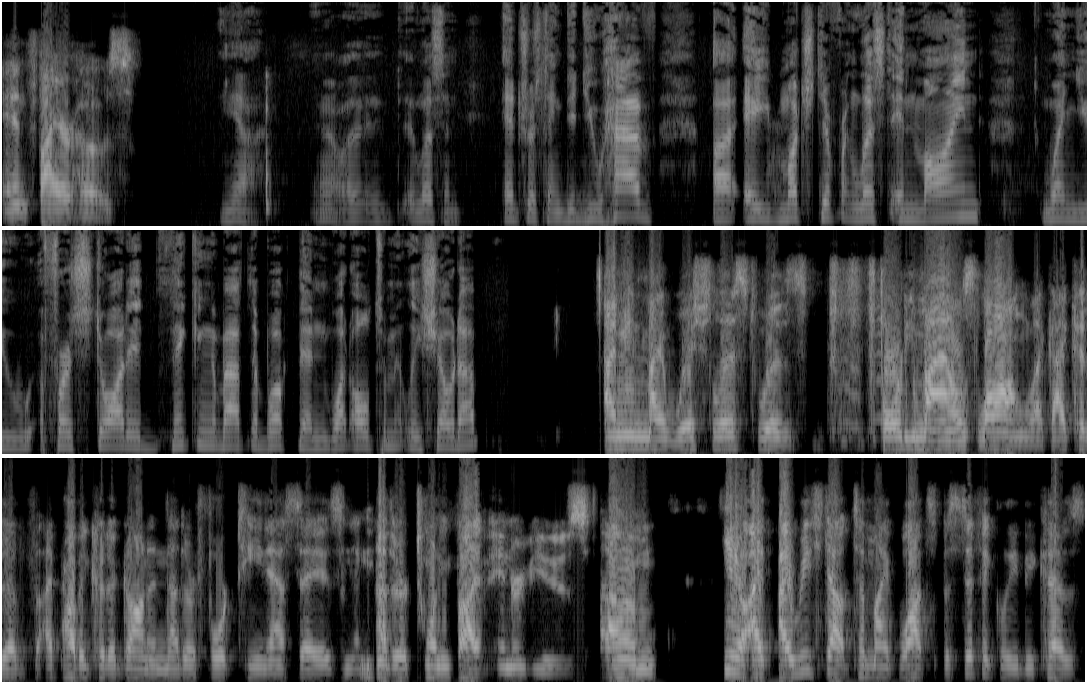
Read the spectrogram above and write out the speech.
and Firehose. Yeah, yeah. listen, interesting. Did you have uh, a much different list in mind when you first started thinking about the book than what ultimately showed up? I mean, my wish list was 40 miles long. Like I could have, I probably could have gone another 14 essays and another 25 interviews. Um, you know, I, I reached out to Mike Watts specifically because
